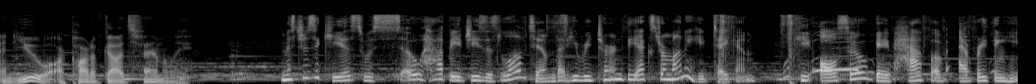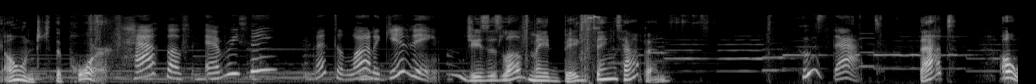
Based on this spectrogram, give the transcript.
and you are part of God's family. Mr. Zacchaeus was so happy Jesus loved him that he returned the extra money he'd taken. He also gave half of everything he owned to the poor. Half of everything? That's a lot of giving. Jesus' love made big things happen. Who's that? That? Oh,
